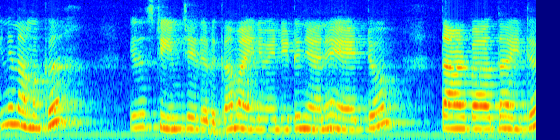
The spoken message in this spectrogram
ഇനി നമുക്ക് ഇത് സ്റ്റീം ചെയ്തെടുക്കാം. അതിന് വേണ്ടിയിട്ട് ഞാൻ ഏറ്റവും താഴ്ഭാഗത്തായിട്ട്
